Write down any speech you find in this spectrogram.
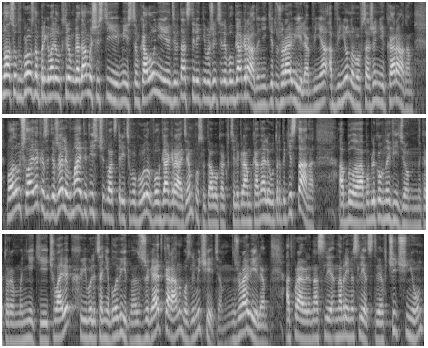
Ну а суд в Грозном приговорил к трем годам и шести месяцам колонии 19-летнего жителя Волгограда Никиту Журавеля, обвиня... обвиненного в сожжении Корана. Молодого человека задержали в мае 2023 года в Волгограде после того, как в телеграм-канале «Утро Дагестана» было опубликовано видео, на котором некий человек, его лица не было видно, сжигает Коран возле мечети. Журавеля отправили на, след... на время следствия в Чечню.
